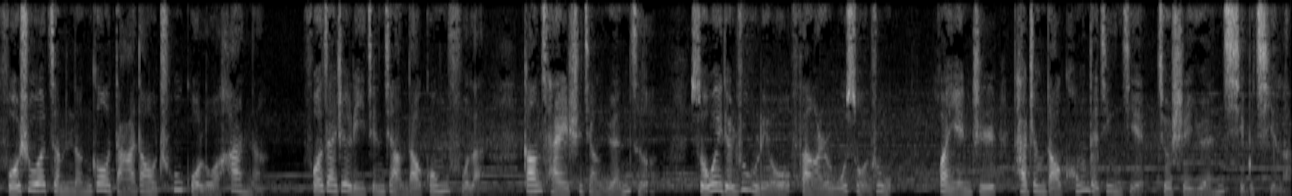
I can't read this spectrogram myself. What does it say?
佛说怎么能够达到出果罗汉呢？佛在这里已经讲到功夫了，刚才是讲原则，所谓的入流反而无所入。换言之，他证到空的境界，就是缘起不起了。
